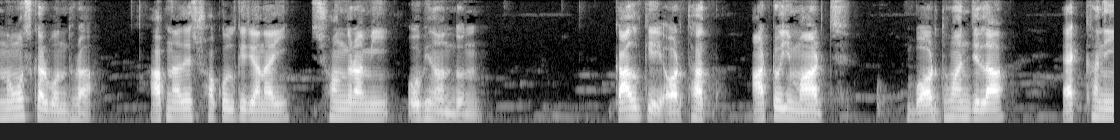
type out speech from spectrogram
নমস্কার বন্ধুরা, আপনাদের সকলকে জানাই সংগ্রামী অভিনন্দন। কালকে অর্থাৎ আটই মার্চ, বর্ধমান জেলা একখানি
